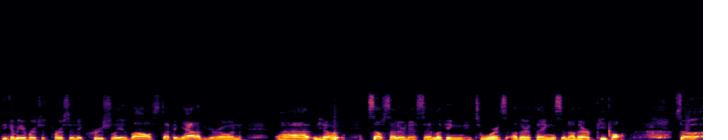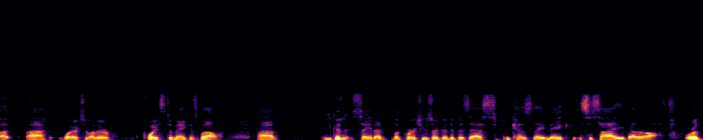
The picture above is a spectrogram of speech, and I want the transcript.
becoming a virtuous person it crucially involves stepping out of your own, uh, you know, self-centeredness and looking towards other things and other people. So, uh, uh one or two other points to make as well. You can say that look, virtues are good to possess because they make society better off, or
